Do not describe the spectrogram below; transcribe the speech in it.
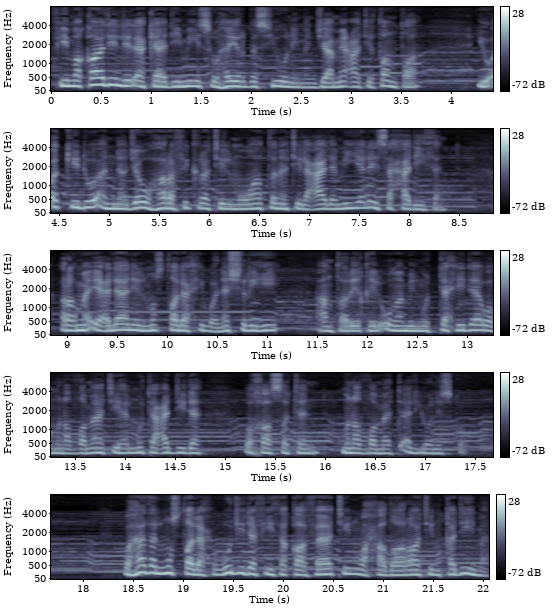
في مقال للأكاديمي سهير بسيوني من جامعة طنطا يؤكد أن جوهر فكرة المواطنة العالمية ليس حديثا رغم إعلان المصطلح ونشره عن طريق الأمم المتحدة ومنظماتها المتعددة وخاصة منظمة اليونسكو. وهذا المصطلح وجد في ثقافات وحضارات قديمة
